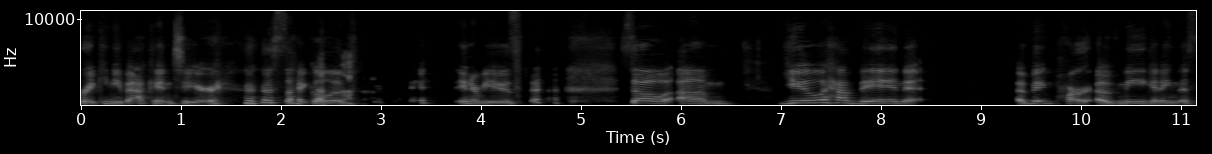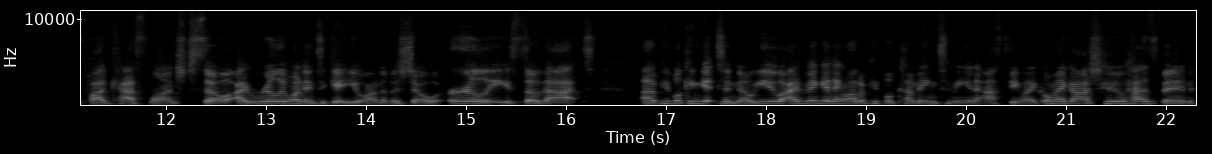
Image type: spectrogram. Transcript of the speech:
breaking you back into your cycle of interviews. so, um, you have been a big part of me getting this podcast launched. So I really wanted to get you onto the show early so that uh, people can get to know you. I've been getting a lot of people coming to me and asking, like, oh my gosh, who has been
